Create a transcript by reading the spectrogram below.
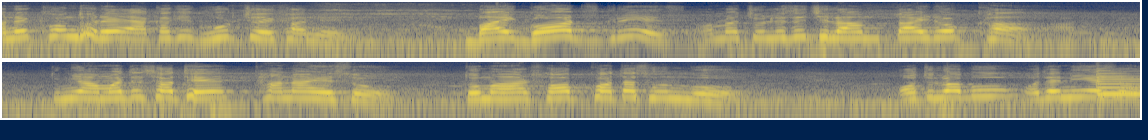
অনেকক্ষণ ধরে একাকি ঘুরছো এখানে। বাই গডস গ্রেস আমরা চলে এসেছিলাম তাই রক্ষা। তুমি আমাদের সাথে থানায় এসো। তোমার সব কথা শুনব। অতুলবাবু ওদের নিয়ে এসো।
